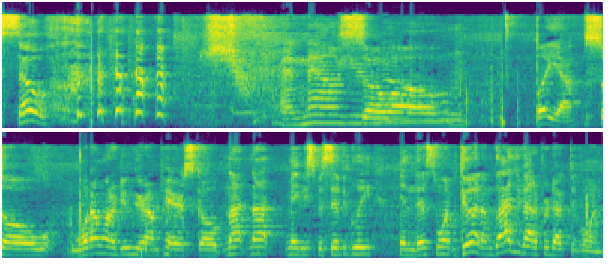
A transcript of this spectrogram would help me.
so And now you so know. um. But yeah, so what I want to do here on Periscope, not not maybe specifically in this one. Good, I'm glad you've had a productive one.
